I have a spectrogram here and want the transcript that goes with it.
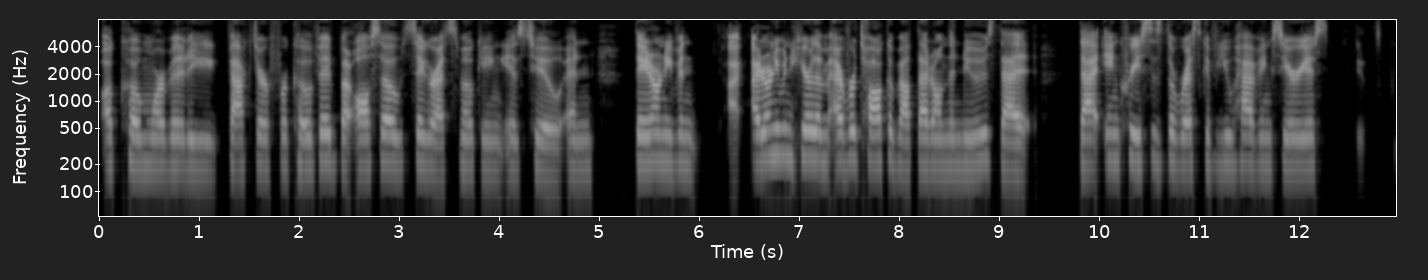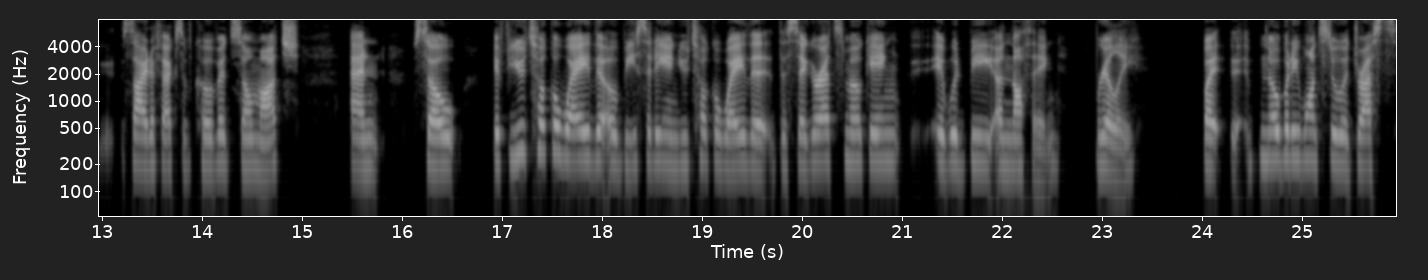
a comorbidity factor for COVID, but also cigarette smoking is too. And they don't even, I, I don't even hear them ever talk about that on the news that that increases the risk of you having serious eh, side effects of COVID so much. And so if you took away the obesity and you took away the the cigarette smoking, it would be a nothing, really. But eh, nobody wants to address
